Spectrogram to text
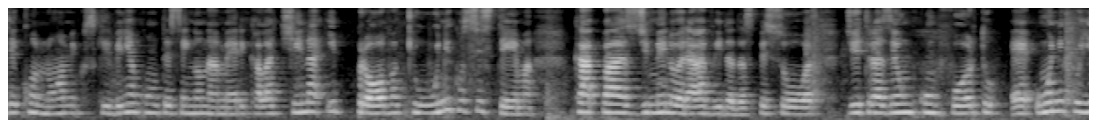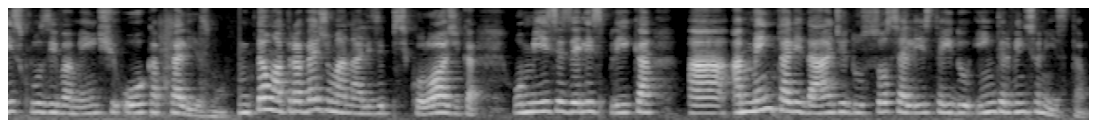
econômicos que vem acontecendo na América Latina e prova que o único sistema capaz de melhorar a vida das pessoas, de trazer um conforto, é único e exclusivamente o capitalismo. Então, através de uma análise psicológica, o Mises ele explica a, a mentalidade do socialista e do intervencionista.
